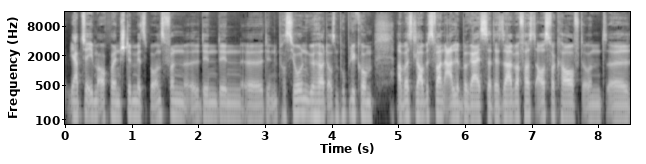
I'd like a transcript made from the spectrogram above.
ihr habt ja eben auch bei den Stimmen jetzt bei uns von äh, den, den, äh, den Impressionen gehört aus dem Publikum, aber ich glaube, es waren alle begeistert. Der Saal war fast ausverkauft und äh,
